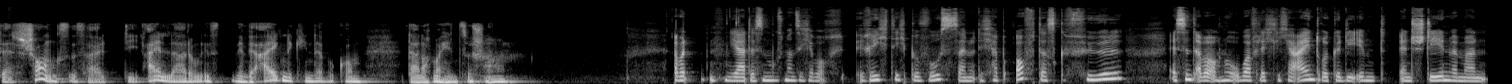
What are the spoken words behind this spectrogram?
der Chance ist halt, die Einladung ist, wenn wir eigene Kinder bekommen, da nochmal hinzuschauen. Aber ja, dessen muss man sich aber auch richtig bewusst sein. Und ich habe oft das Gefühl, es sind aber auch nur oberflächliche Eindrücke, die eben entstehen, wenn man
